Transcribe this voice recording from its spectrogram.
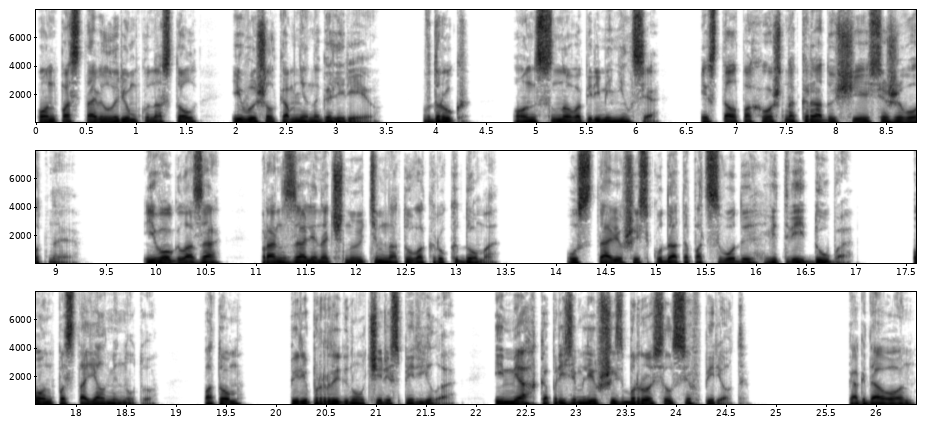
Он поставил рюмку на стол и вышел ко мне на галерею. Вдруг он снова переменился и стал похож на крадущееся животное. Его глаза пронзали ночную темноту вокруг дома. Уставившись куда-то под своды ветвей дуба, он постоял минуту, потом перепрыгнул через перила и, мягко приземлившись, бросился вперед. Когда он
